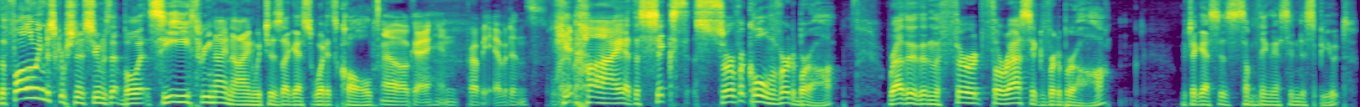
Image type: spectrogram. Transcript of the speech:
the following description assumes that bullet CE399, which is, I guess, what it's called, oh, okay, and probably evidence. hit high at the sixth cervical vertebra rather than the third thoracic vertebra, which I guess is something that's in dispute.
